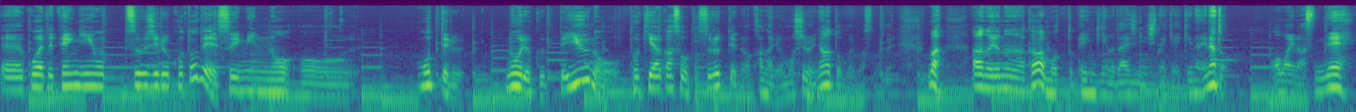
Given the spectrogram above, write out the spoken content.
えー、こうやってペンギンを通じることで睡眠の持ってる能力っていうのを解き明かそうとするっていうのはかなり面白いなと思いますので、まあ、あの世の中はもっとペンギンを大事にしなきゃいけないなと思いますね。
